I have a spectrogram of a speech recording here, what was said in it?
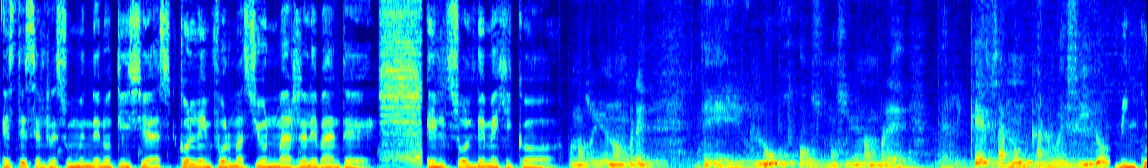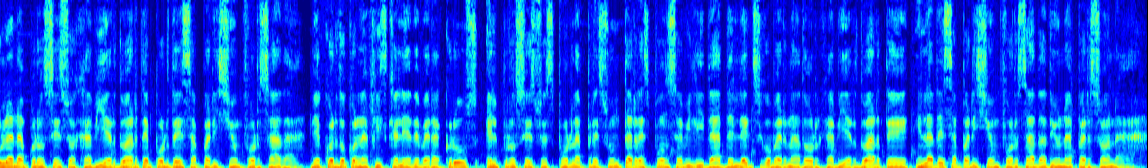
Este es el resumen de noticias con la información más relevante. El Sol de México. No soy un hombre de lujos, no soy un hombre de riqueza, nunca lo he sido. Vinculan a proceso a Javier Duarte por desaparición forzada. De acuerdo con la Fiscalía de Veracruz, el proceso es por la presunta responsabilidad del exgobernador Javier Duarte en la desaparición forzada de una persona.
